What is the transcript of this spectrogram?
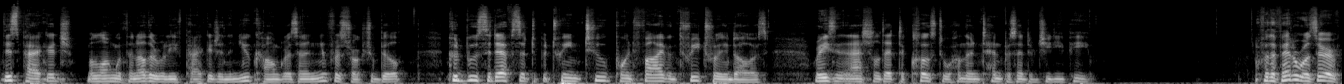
This package, along with another relief package in the new Congress and an infrastructure bill, could boost the deficit to between 2.5 and 3 trillion dollars, raising the national debt to close to 110% of GDP. For the Federal Reserve,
